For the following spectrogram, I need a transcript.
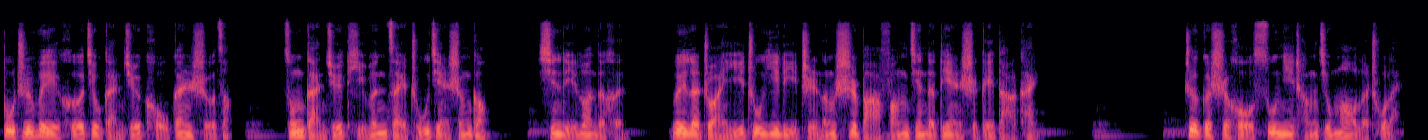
不知为何就感觉口干舌燥，总感觉体温在逐渐升高，心里乱得很。为了转移注意力，只能是把房间的电视给打开。这个时候，苏霓裳就冒了出来，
